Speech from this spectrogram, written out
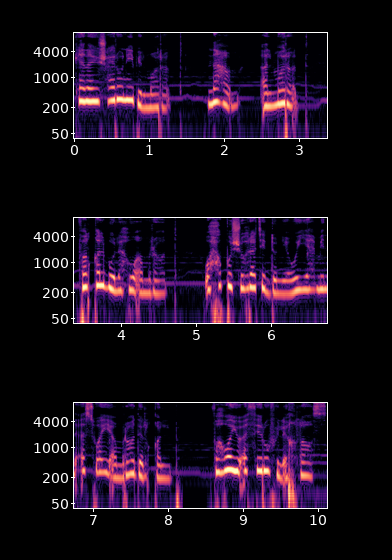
كان يشعرني بالمرض. نعم المرض. فالقلب له أمراض. وحب الشهرة الدنيوية من أسوأ أمراض القلب. فهو يؤثر في الإخلاص.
